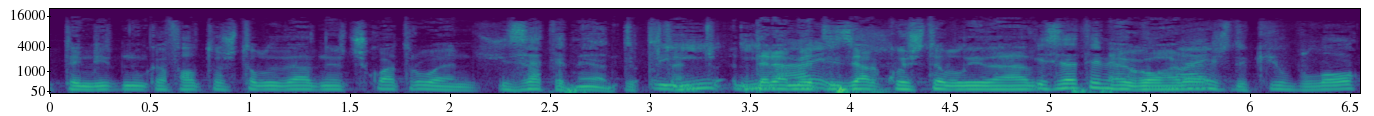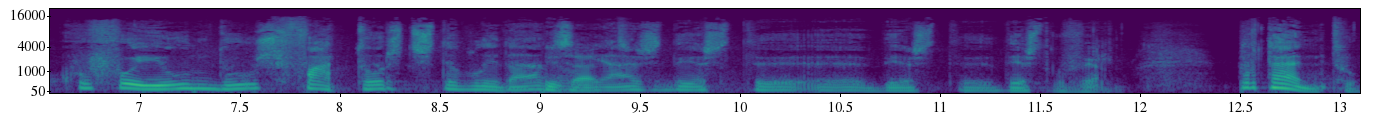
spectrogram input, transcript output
tem dito nunca faltou estabilidade nestes quatro anos. Exatamente. E, portanto, e, dramatizar mais, com a estabilidade exatamente, agora... mais do que o Bloco foi um dos fatores de estabilidade, Exato. aliás, deste, eh, deste, deste governo. Portanto,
